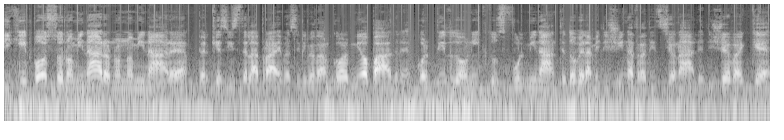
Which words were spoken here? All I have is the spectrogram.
di chi posso nominare o non nominare, perché esiste la privacy, ripeto ancora, mio padre colpito da un ictus fulminante dove la medicina tradizionale diceva che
